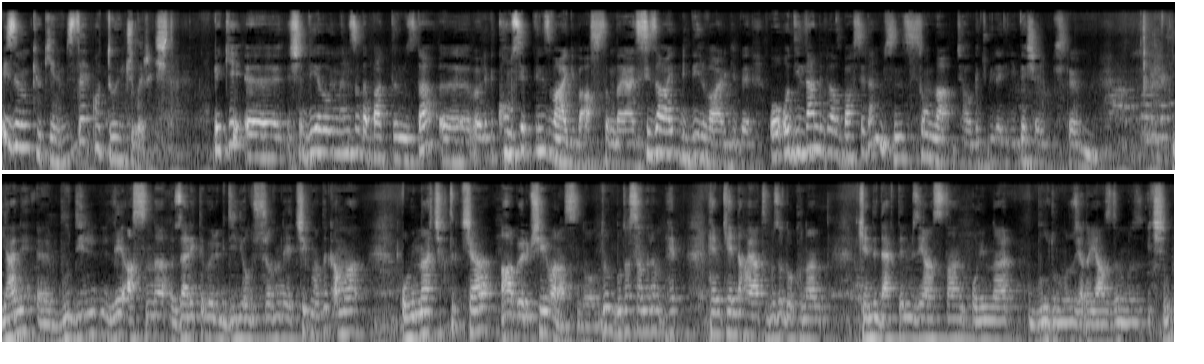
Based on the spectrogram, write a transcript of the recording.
Bizim kökenimiz de Otto oyuncuları işte. Peki e, işte diğer oyunlarınıza da baktığımızda e, böyle bir konseptiniz var gibi aslında yani size ait bir dil var gibi. O, o dilden de biraz bahseder misiniz? Sonra Çalgıç Güleli'yi deşelim istiyorum. Yani e, bu dili aslında özellikle böyle bir dili oluşturalım diye çıkmadık ama oyunlar çıktıkça aa böyle bir şey var aslında oldu. Bu da sanırım hep hem kendi hayatımıza dokunan, kendi dertlerimizi yansıtan oyunlar bulduğumuz ya da yazdığımız için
